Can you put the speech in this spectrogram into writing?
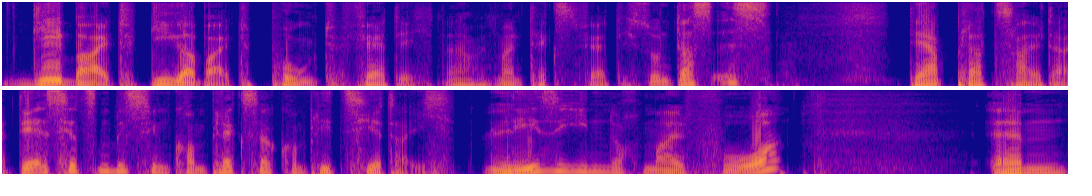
G-Byte, Gigabyte, Punkt, fertig. Dann habe ich meinen Text fertig. So, und das ist der Platzhalter. Der ist jetzt ein bisschen komplexer, komplizierter. Ich lese ihn nochmal vor. Ähm,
